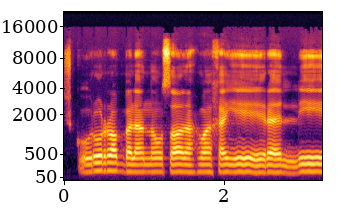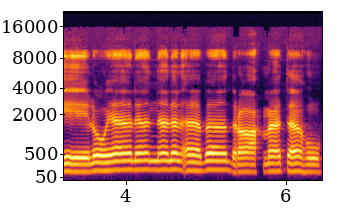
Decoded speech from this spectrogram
اشكروا الرب لأنه صالح وخير الليل يا لأن للأبد رحمته.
